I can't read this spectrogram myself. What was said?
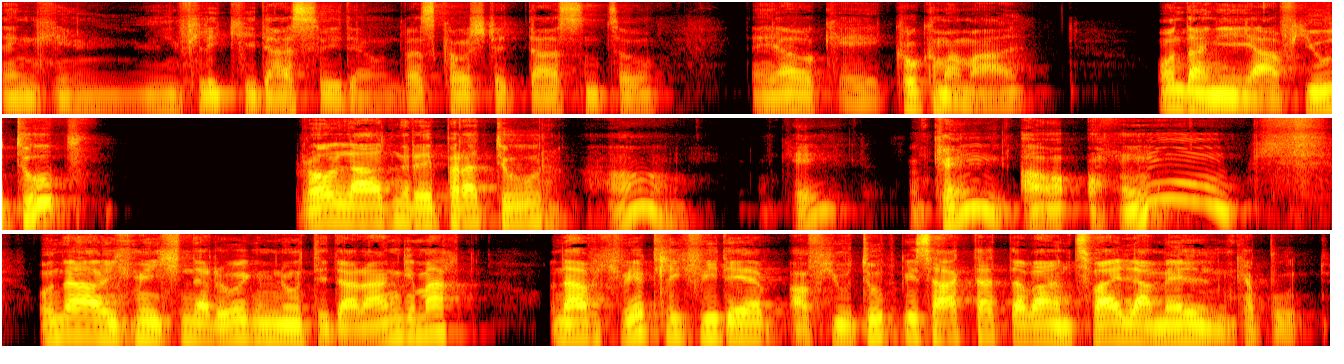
Denke ich, wie flicke ich das wieder und was kostet das und so. Ja, okay, gucken wir mal. Und dann gehe ich auf YouTube, Rollladenreparatur. Ah, okay, okay. Ah, und dann habe ich mich in der ruhigen Minute daran gemacht und habe ich wirklich, wie der auf YouTube gesagt hat, da waren zwei Lamellen kaputt.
